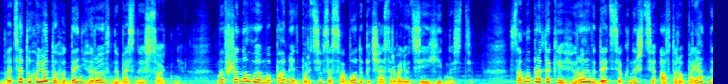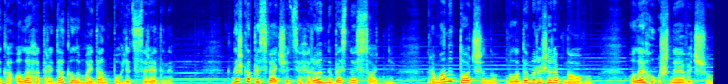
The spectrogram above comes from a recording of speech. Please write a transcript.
20 лютого День Героїв Небесної Сотні. Ми вшановуємо пам'ять борців за свободу під час Революції Гідності. Саме про таких героїв йдеться у книжці автора-порядника Олега Трайдакала Майдан Погляд зсередини. Книжка присвячується Героям Небесної Сотні Роману Точину, Володимиру Жеребнову, Олегу Ушневичу,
